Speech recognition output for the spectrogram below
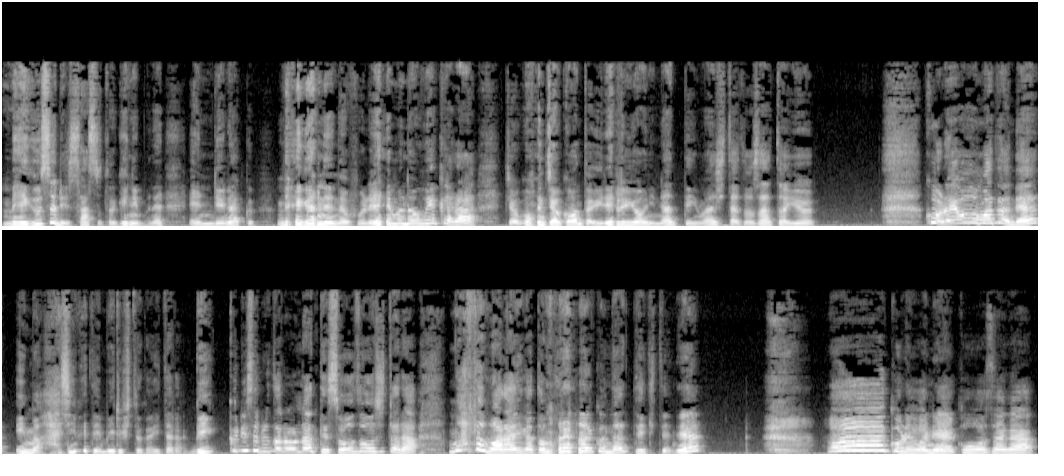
目薬さす時にもね、遠慮なく、メガネのフレームの上からちょこんちょこんと入れるようになっていましたとさ、という。これをまだね、今初めて見る人がいたらびっくりするだろうなって想像したら、また笑いが止まらなくなってきてね。ああ、これはね、講座が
